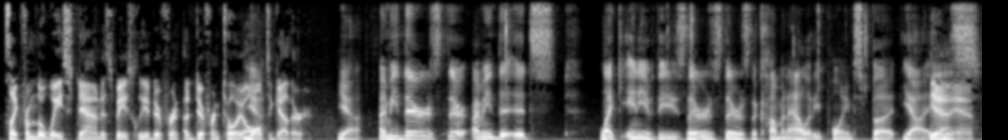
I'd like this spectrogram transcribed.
It's like from the waist down, it's basically a different a different toy Yeah. altogether. Yeah, I mean, there's there. I mean, the, it's like any of these. There's there's the commonality points, but yeah, it Yeah, is-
